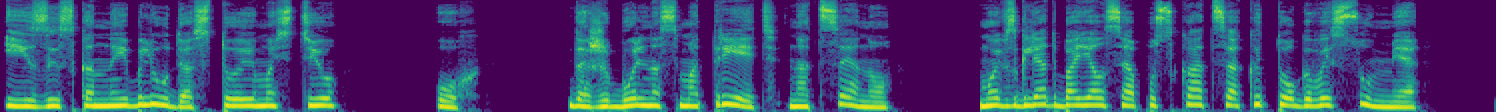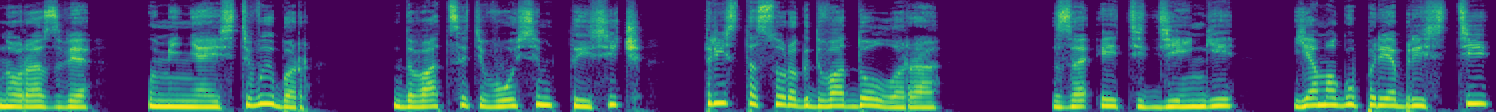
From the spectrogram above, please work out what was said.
и изысканные блюда стоимостью... Ох, даже больно смотреть на цену – мой взгляд боялся опускаться к итоговой сумме. Но разве у меня есть выбор? 28 тысяч 342 доллара. За эти деньги я могу приобрести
